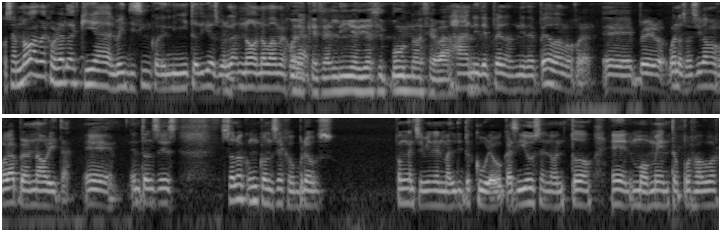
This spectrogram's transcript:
O sea, no va a mejorar de aquí al 25 del niñito Dios, ¿verdad? No, no va a mejorar. Puede que sea el niño Dios y pum, no se va. Ajá, ni de pedo, ni de pedo va a mejorar. Eh, pero, bueno, o sea, sí va a mejorar, pero no ahorita. Eh, entonces, solo un consejo, bros. Pónganse bien el maldito cubrebocas y úsenlo en todo el momento, por favor.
